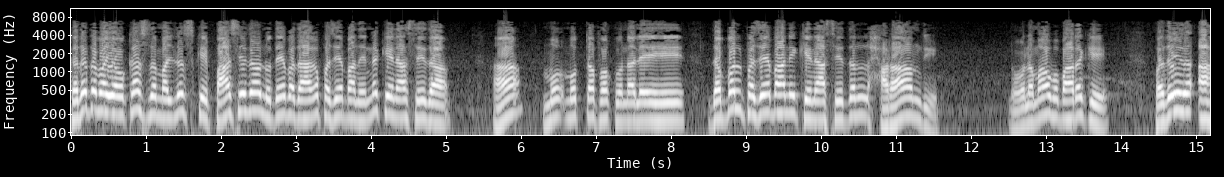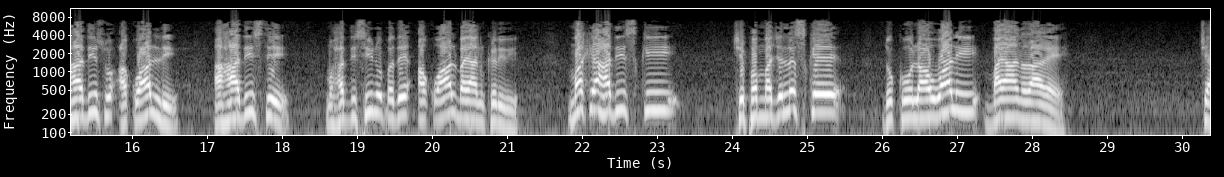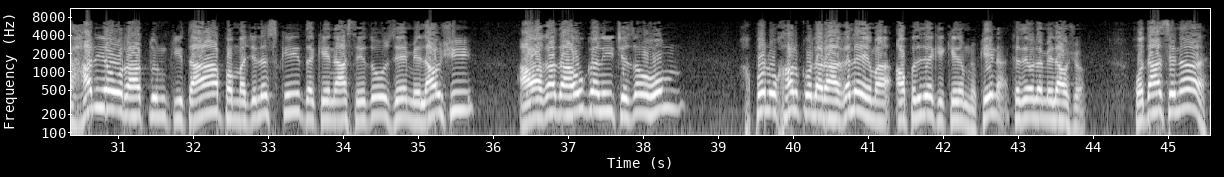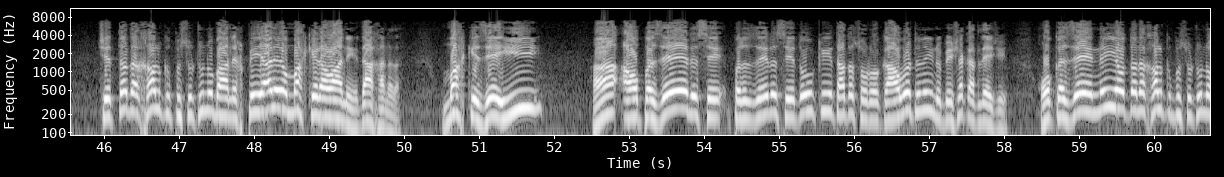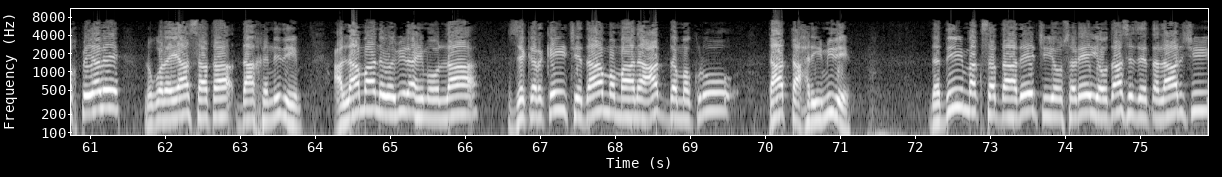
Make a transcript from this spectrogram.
کده ته به یو کس د مجلس کې پاسې ده نو دی به داغه په ځای باندې نه کې ناستې ده ها متفقن علیه د بل په ځای باندې کې ناستې دل حرام دي نو علما په باره کې په دې احادیث او اقوال دي احادیث دي محدثینو په دې اقوال بیان کړی دي مکه حدیث کې چې په مجلس کې د کولاوالي بیان راغې چې هر یو راتلون کی تا په مجلس کې د کې ناسېدو زې ملاو شي او هغه دا وګني چې زه هم خپل خلکو لراغلې ما او په دې کې کېم نو کینا کزه ول ملاو شو خدا سينه چې ته د خلکو په سټونو باندې خپې یاله او مخ کې رواني دا خنه ده مخ کې زی ها او په زیر سه پر زیر سه دو کې تا ته سوروکاوټ نه نو بشک اتلې شي خو که زه نه یو تر خلکو په سټونو خپېاله نو ګوره یا ساته داخنی دي علامه نووي رحم الله ذکر کوي چې دا ممانعت د مکروه دا تحریمی دی د دې مقصد دا دی چې یو سړی یو داسې زیتلار شي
